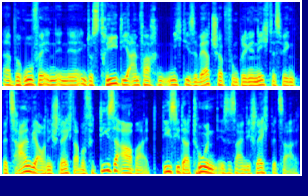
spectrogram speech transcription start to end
äh, Berufe in, in der Industrie, die einfach nicht diese Wertschöpfung bringen, nicht. Deswegen bezahlen wir auch nicht schlecht, aber für diese Arbeit, die sie da tun, ist es eigentlich schlecht bezahlt.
